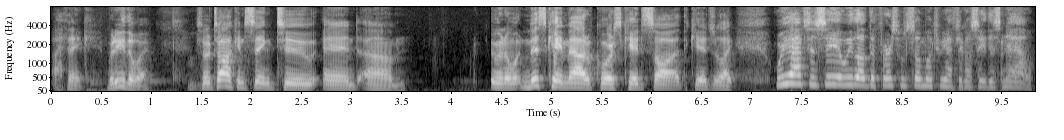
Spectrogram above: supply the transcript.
I think. But either way, so we're talking Sing Two, and um, when this came out, of course, kids saw it. The kids are like, "We have to see it. We love the first one so much. We have to go see this now."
